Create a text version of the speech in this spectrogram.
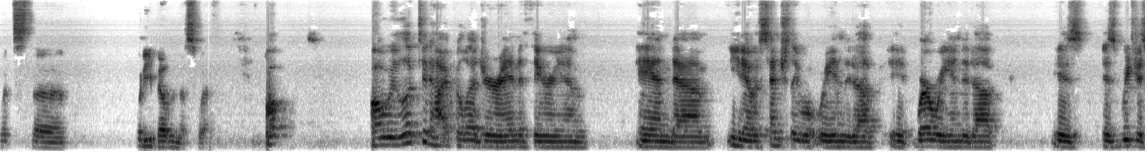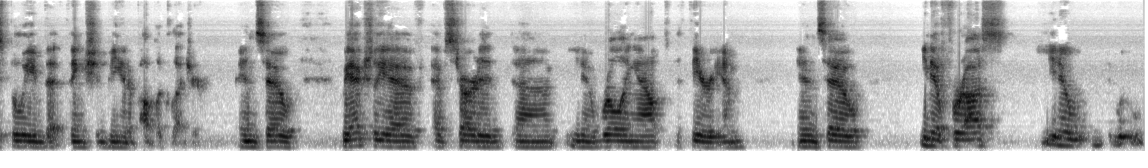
What's the What are you building this with? Well, well, we looked at Hyperledger and Ethereum and um, you know, essentially, what we ended up, it, where we ended up, is is we just believe that things should be in a public ledger, and so we actually have have started, uh, you know, rolling out Ethereum, and so, you know, for us, you know.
